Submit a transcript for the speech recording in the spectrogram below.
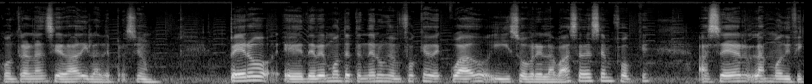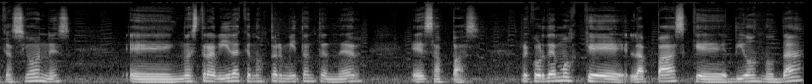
contra la ansiedad y la depresión pero eh, debemos de tener un enfoque adecuado y sobre la base de ese enfoque hacer las modificaciones en nuestra vida que nos permitan tener esa paz. Recordemos que la paz que Dios nos da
